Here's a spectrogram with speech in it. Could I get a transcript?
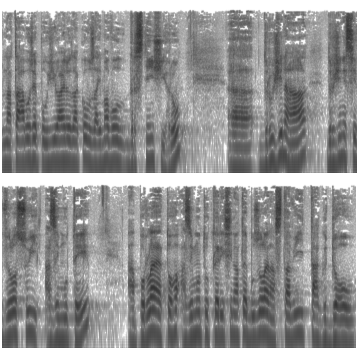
na táboře používáme to takovou zajímavou drsnější hru. E, družina, družiny si vylosují azimuty a podle toho azimutu, který si na té buzole nastaví, tak jdou,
